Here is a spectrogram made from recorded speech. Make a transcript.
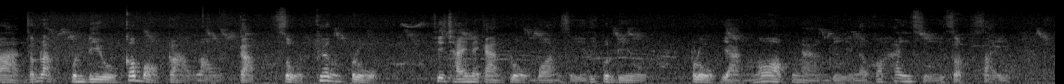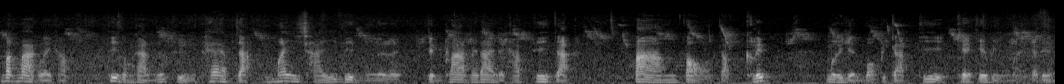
บ้างสำหรับคุณดิวก็บอกกล่าวเรากับสูตรเครื่องปลูก ที่ใช้ในการปลูกบอนสีที่คุณดิว ปลูกอย่างงอกงามดี แล้วก็ให้สีสดใสมาก ๆ เลยครับ ที่สำคัญก็คือแทบจะไม่ใช้ดินเลย จึงพลาดไม่ได้เลยครับ ที่จะตามต่อกับคลิปมือเย็นบอกพิกัดที่ KK Wing ใหม่กระเด็น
